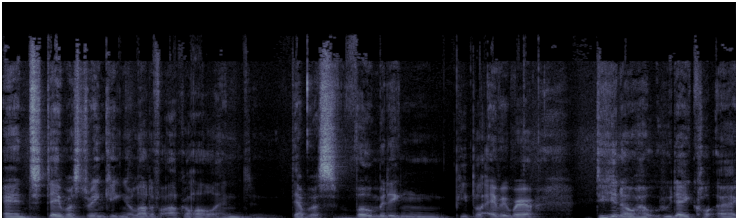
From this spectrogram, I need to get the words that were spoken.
and they was drinking a lot of alcohol and there was vomiting people everywhere. Do you know how, who they call, uh,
